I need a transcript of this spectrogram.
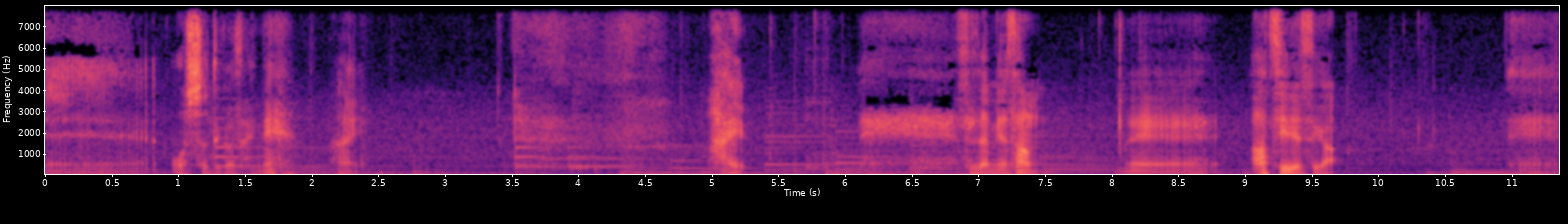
えー、おっしゃってくださいねはいはい、それでは皆さん、えー、暑いですが、え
